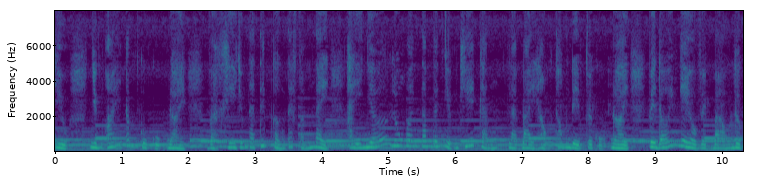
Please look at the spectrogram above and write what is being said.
chiều, những oái âm của cuộc đời. Và khi chúng ta tiếp cận tác phẩm này, hãy nhớ luôn quan tâm đến những khía cạnh là bài học thông điệp về cuộc đời, về đói nghèo, về bạo lực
